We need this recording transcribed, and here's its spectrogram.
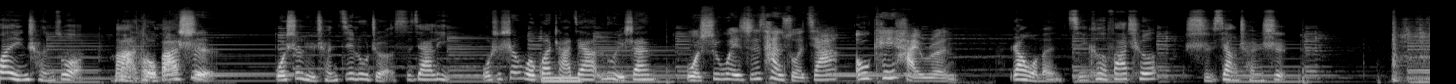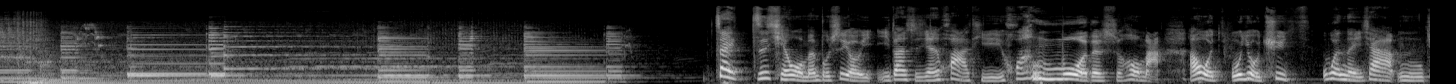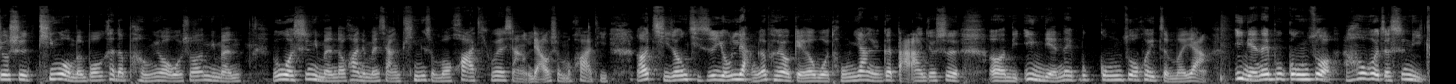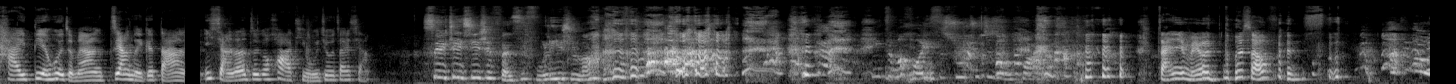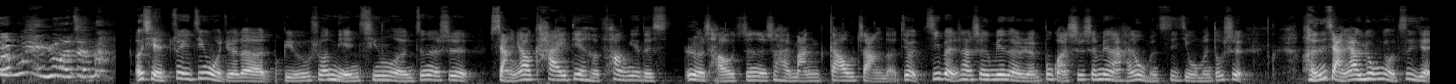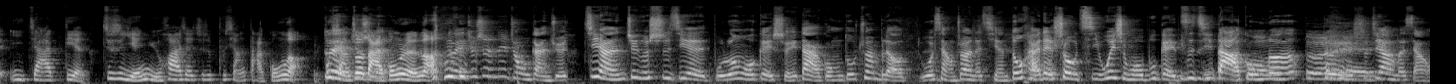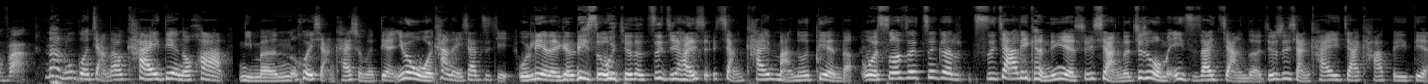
欢迎乘坐码头巴士。我是旅程记录者斯嘉丽，我是生活观察家陆以山，我是未知探索家 OK 海伦。让我们即刻发车，驶向城市。在之前，我们不是有一段时间话题荒漠的时候嘛？然后我我有去问了一下，嗯，就是听我们播客的朋友，我说你们如果是你们的话，你们想听什么话题或者想聊什么话题？然后其中其实有两个朋友给了我同样一个答案，就是呃，你一年内不工作会怎么样？一年内不工作，然后或者是你开店会怎么样？这样的一个答案。一想到这个话题，我就在想，所以这些是粉丝福利是吗？你怎么好意思说出这种话？咱也没有多少粉丝，无语了，真的。而且最近我觉得，比如说年轻人真的是想要开店和创业的热潮，真的是还蛮高涨的。就基本上身边的人，不管是身边人还是我们自己，我们都是。很想要拥有自己的一家店，就是言语化一下，就是不想打工了，不想做打工人了。对，就是那种感觉。既然这个世界不论我给谁打工都赚不了我想赚的钱，都还得受气，为什么我不给自己打工呢？对，是这样的想法。那如果讲到开店的话，你们会想开什么店？因为我看了一下自己，我列了一个例子，我觉得自己还是想开蛮多店的。我说这这个斯嘉丽肯定也是想的，就是我们一直在讲的，就是想开一家咖啡店。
